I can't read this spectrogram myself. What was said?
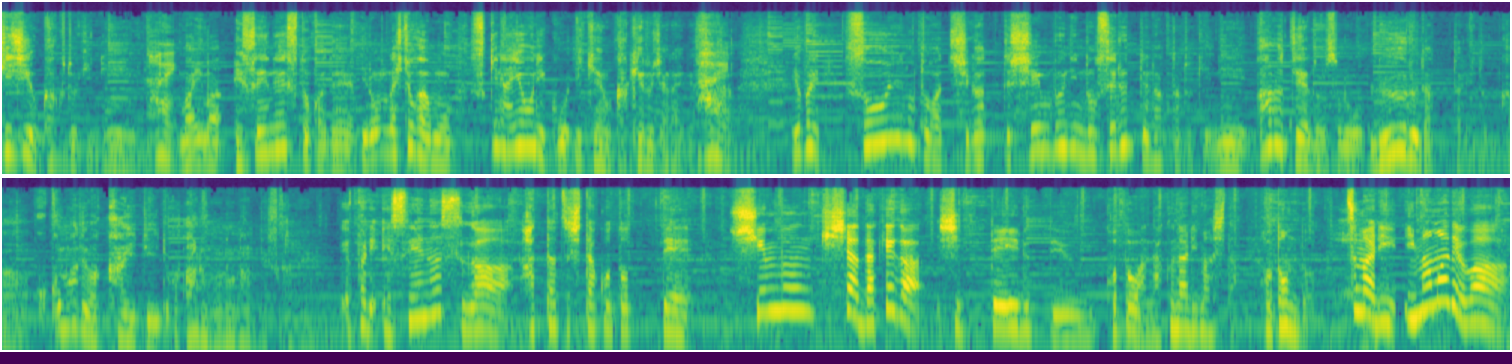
記事を書くときに、はい。まあ今 SNS とかでいろんな人がもう好きなようにこう意見を書けるじゃないですか、はい。やっぱりそういうのとは違って新聞に載せるってなった時にある程度のそのルールだったりとかここまでは書いていいとかあるものなんですかね？やっぱり SNS が発達したことって新聞記者だけが知っているっていうことはなくなりました。ほとんど。つまり今までは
